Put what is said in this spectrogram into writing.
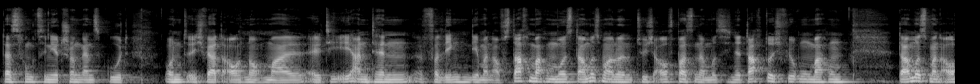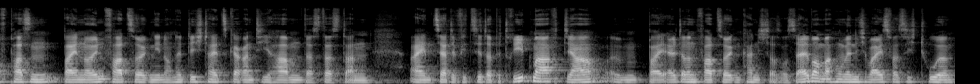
Das funktioniert schon ganz gut. Und ich werde auch nochmal LTE-Antennen verlinken, die man aufs Dach machen muss. Da muss man aber natürlich aufpassen, da muss ich eine Dachdurchführung machen. Da muss man aufpassen bei neuen Fahrzeugen, die noch eine Dichtheitsgarantie haben, dass das dann ein zertifizierter Betrieb macht. Ja, ähm, bei älteren Fahrzeugen kann ich das auch selber machen, wenn ich weiß, was ich tue.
